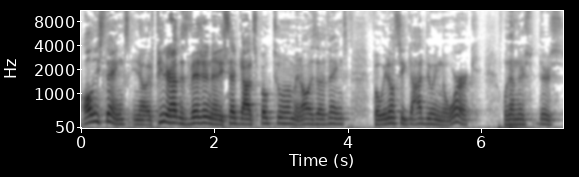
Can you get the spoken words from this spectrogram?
All these things, you know, if Peter had this vision and he said God spoke to him and all these other things, but we don't see God doing the work, well, then there's, there's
